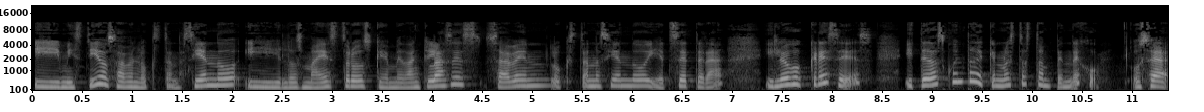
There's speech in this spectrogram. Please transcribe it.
Y mis tíos saben lo que están haciendo y los maestros que me dan clases saben lo que están haciendo y etcétera. Y luego creces y te das cuenta de que no estás tan pendejo. O sea,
